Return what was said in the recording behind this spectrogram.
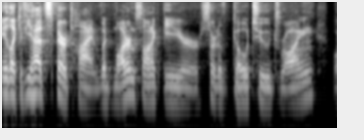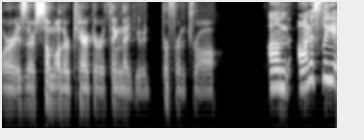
it, like if you had spare time? Would modern Sonic be your sort of go-to drawing, or is there some other character or thing that you would prefer to draw? Um, honestly,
